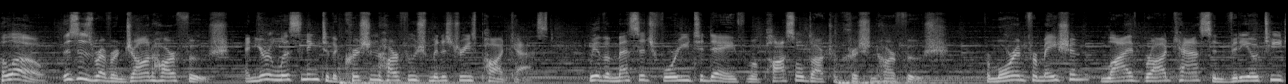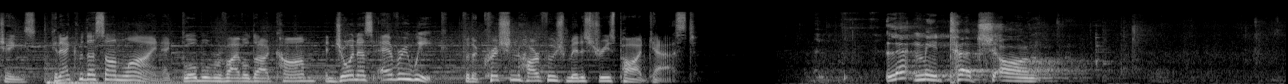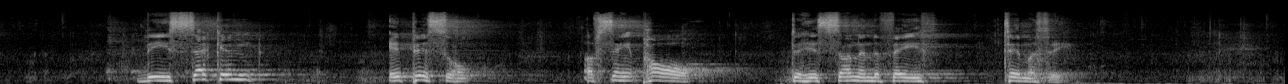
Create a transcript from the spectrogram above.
Hello, this is Reverend John Harfouche, and you're listening to the Christian Harfouche Ministries podcast. We have a message for you today from Apostle Dr. Christian Harfouche. For more information, live broadcasts, and video teachings, connect with us online at globalrevival.com and join us every week for the Christian Harfouche Ministries podcast. Let me touch on the second epistle of St. Paul to his son in the faith, Timothy.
